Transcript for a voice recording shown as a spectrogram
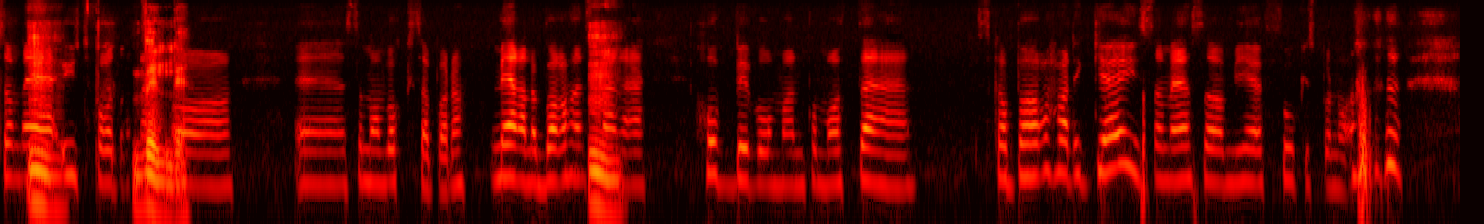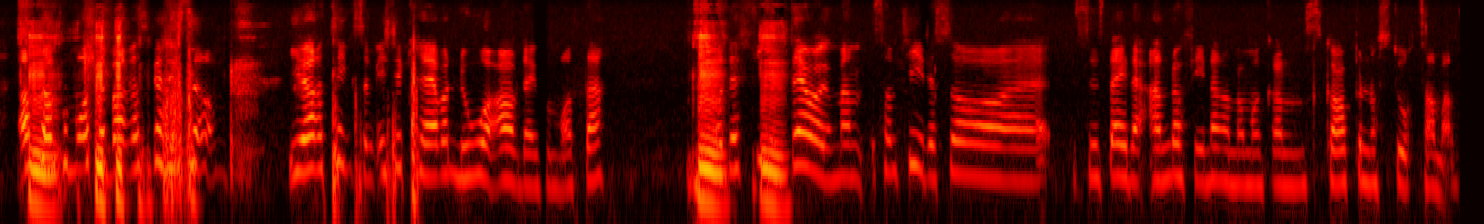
som er Mm. utfordrende, Veldig. og eh, som man vokser på. da. Mer enn å bare ha en sånn Mm. hobby hvor man på en måte skal bare ha det gøy, som er så mye fokus på nå. At man Mm. på en måte bare skal liksom gjøre ting som ikke krever noe av deg, på en måte. Mm, Og det er mm. fint, det òg, men samtidig så uh, syns jeg det er enda finere når man kan skape noe stort sammen.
